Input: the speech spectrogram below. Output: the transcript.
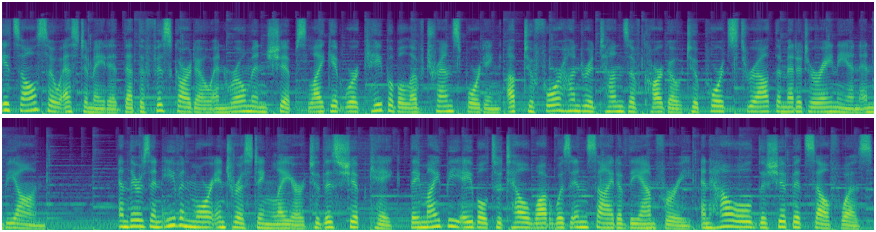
It's also estimated that the Fiscardo and Roman ships like it were capable of transporting up to 400 tons of cargo to ports throughout the Mediterranean and beyond. And there's an even more interesting layer to this ship cake, they might be able to tell what was inside of the amphorae, and how old the ship itself was.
